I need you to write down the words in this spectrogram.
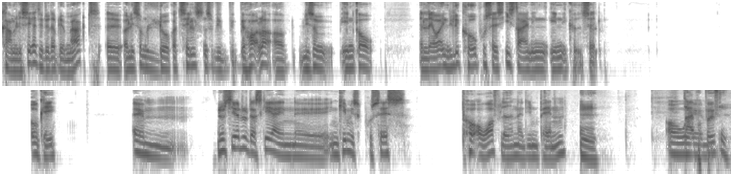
karamelliserer til det, der bliver mørkt, øh, og ligesom lukker til, sådan, så vi beholder og ligesom indgår, eller laver en lille kogeproces i stegningen inde i kødet selv. Okay. Øhm, nu siger du, der sker en, øh, en kemisk proces på overfladen af din pande. Mm. Og, Nej, på øhm, bøffen.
